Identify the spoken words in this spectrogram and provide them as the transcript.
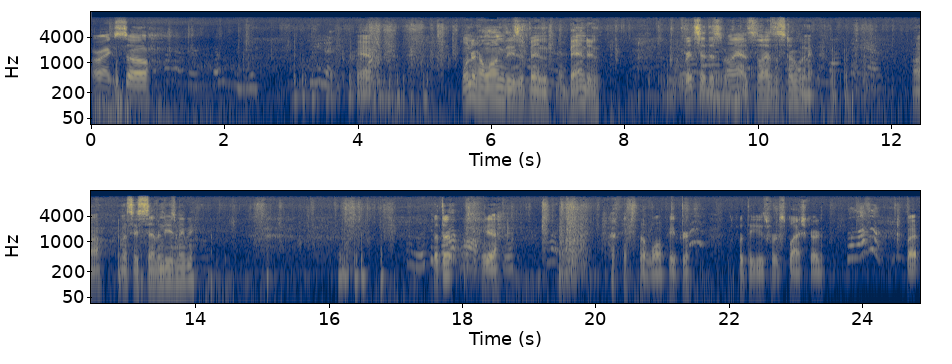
All right, so yeah. Wonder how long these have been abandoned. Britt said this. Oh yeah, it still has a stove in it. I don't know. I'm gonna say 70s maybe. But they're yeah. the wallpaper. That's what they use for a splash guard. Well, that's a, But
